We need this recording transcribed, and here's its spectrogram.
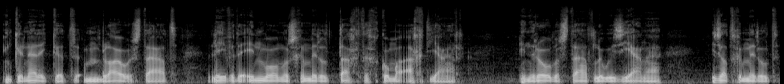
In Connecticut, een blauwe staat, leven de inwoners gemiddeld 80,8 jaar. In rode staat Louisiana is dat gemiddeld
